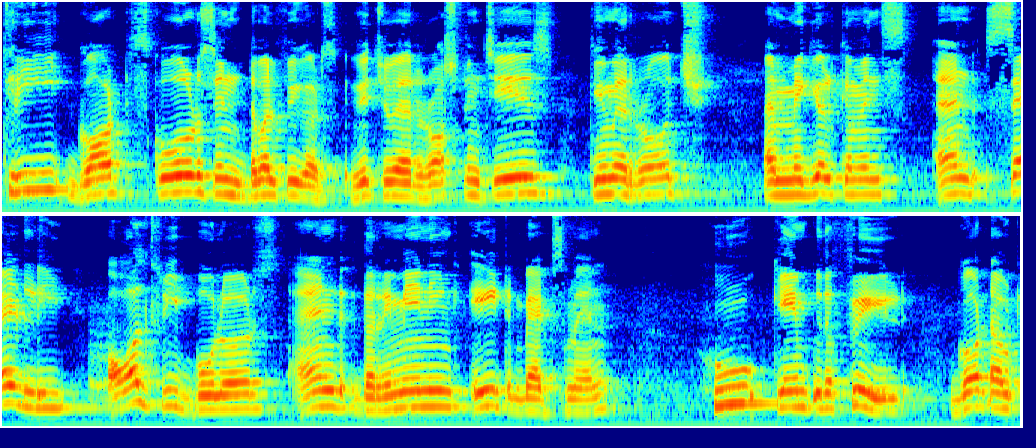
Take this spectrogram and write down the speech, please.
3 got scores in double figures, which were Roston Chase, Kemar Roach, and Miguel Cummins. And sadly, all three bowlers and the remaining 8 batsmen who came to the field got out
